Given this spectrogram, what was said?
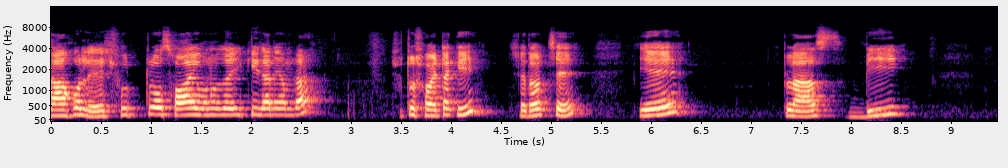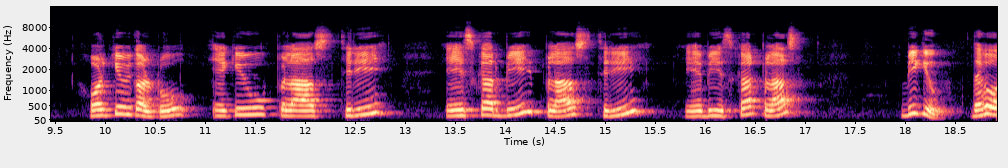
তাহলে সূত্র ছয় অনুযায়ী কি জানি আমরা? সূত্র ছয়টা কি? সেটা হচ্ছে A plus B whole cube equal to A cube plus three A square B plus three A B square plus B cube দেখো,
